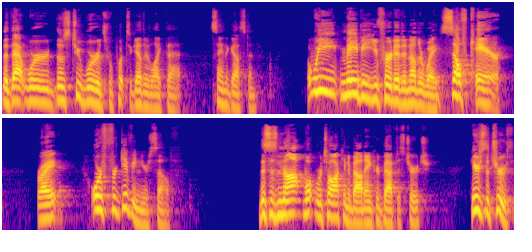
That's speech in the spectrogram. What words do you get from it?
that that word, those two words were put together like that. St. Augustine. We, maybe you've heard it another way self care, right? Or forgiving yourself. This is not what we're talking about, Anchored Baptist Church. Here's the truth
